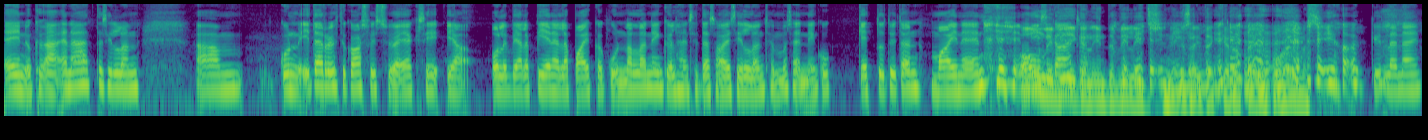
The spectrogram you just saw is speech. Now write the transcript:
ei nykyään enää. Että silloin äm, kun itse ryhtyi kasvissyöjäksi ja oli vielä pienellä paikkakunnalla, niin kyllähän sitä sai silloin semmoisen niin kettutytön maineen Only vegan in the village, niin kuin sä itse kerrot teidän puhelimessa. Joo, kyllä näin.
